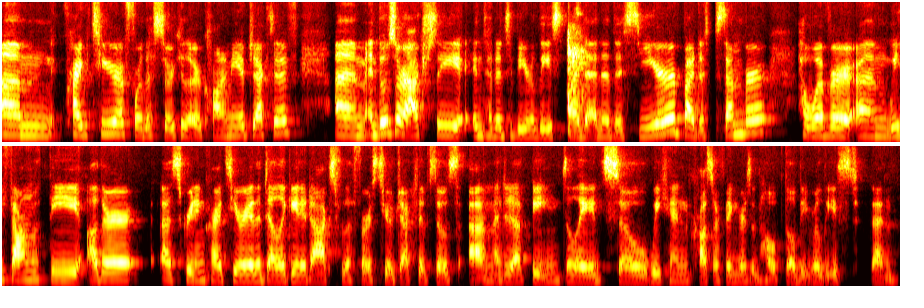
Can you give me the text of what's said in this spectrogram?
um, criteria for the circular economy objective. Um, and those are actually intended to be released by the end of this year, by December. However, um, we found with the other uh, screening criteria, the delegated acts for the first two objectives, those um, ended up being delayed. So we can cross our fingers and hope they'll be released then.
